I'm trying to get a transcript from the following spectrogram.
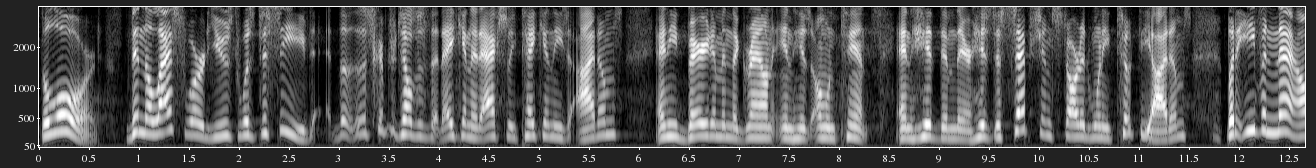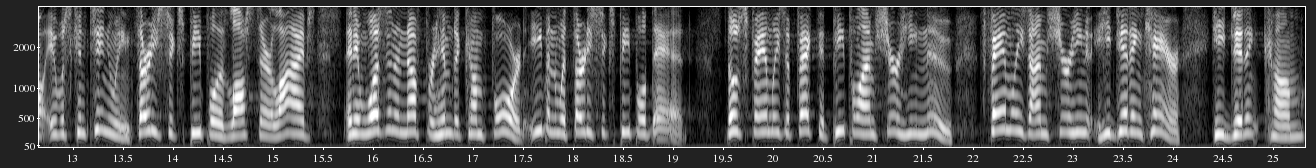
the Lord. Then the last word used was deceived. The, the, scripture tells us that Achan had actually taken these items and he'd buried them in the ground in his own tent and hid them there. His deception started when he took the items, but even now it was continuing. 36 people had lost their lives, and it wasn't enough for him to come forward, even with 36 people dead. Those families affected, people I'm sure he knew, families I'm sure he knew. He didn't care. He didn't come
